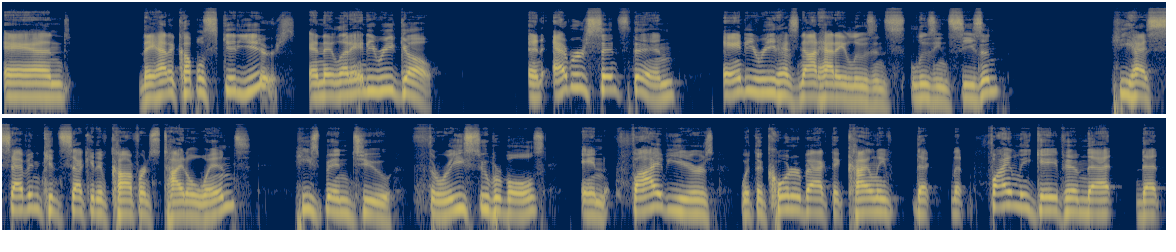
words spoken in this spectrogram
And they had a couple skid years and they let andy reid go. And ever since then Andy Reid has not had a losing losing season. He has seven consecutive conference title wins. He's been to three Super Bowls in five years with the quarterback that kindly that that finally gave him that that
